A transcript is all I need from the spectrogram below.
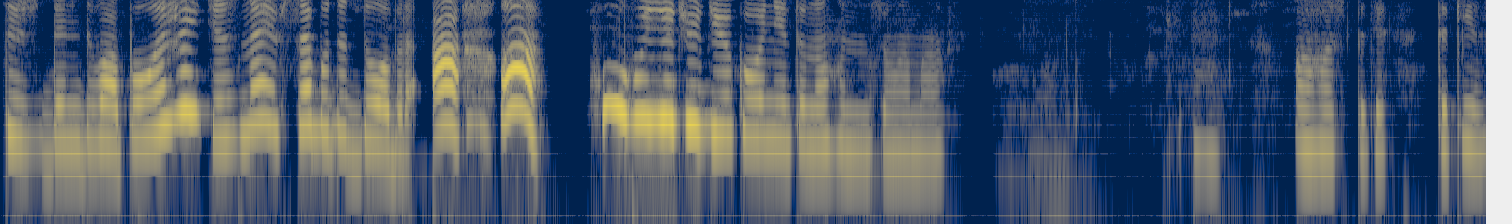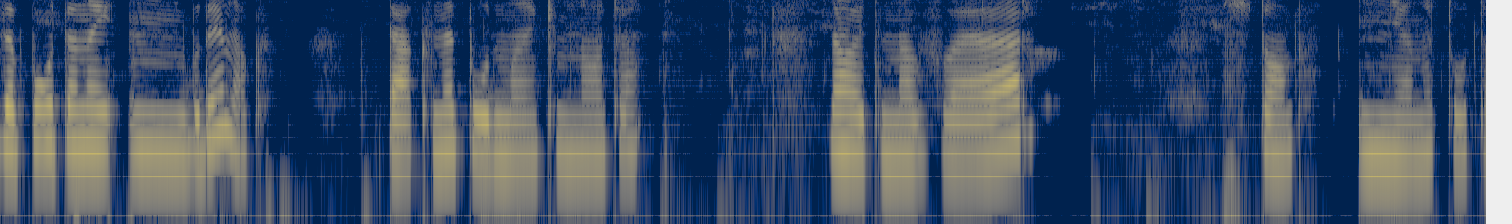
тиждень-два полежить, і з нею все буде добре. А, а! Хугу, я чуть якого ні та ногу не зламав. О, господи, такий запутаний м, будинок. Так, не тут моя кімната. Давайте наверх. Стоп. Ні, не тут.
